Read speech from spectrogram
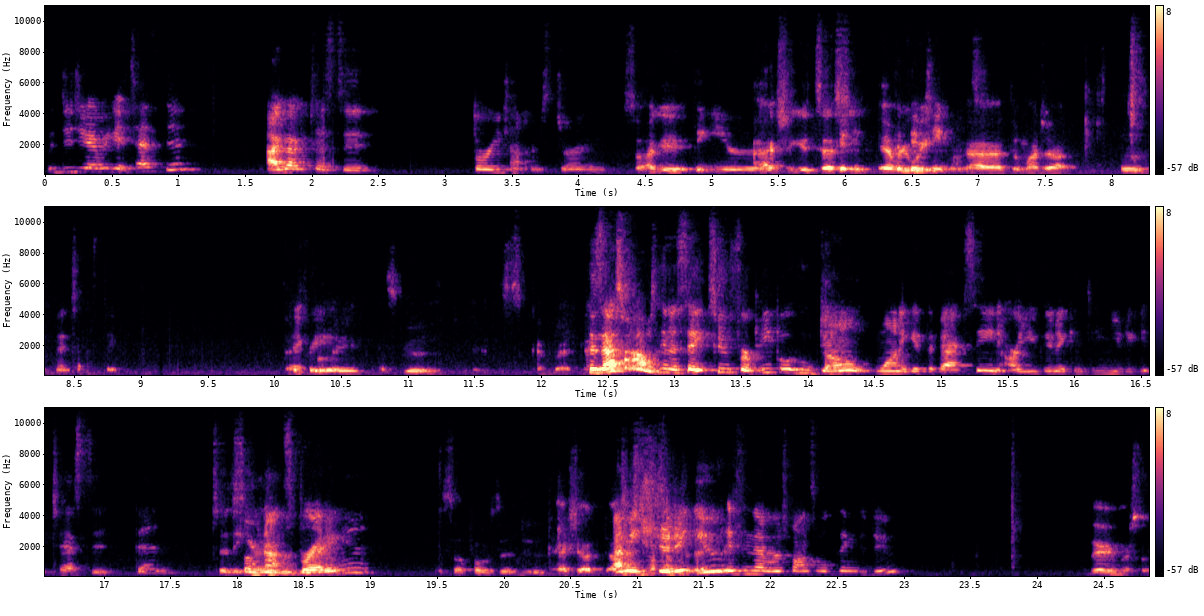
But did you ever get tested? I got tested three times during So I get, the year. I actually get tested Fifteen- every week fifteen months. uh, through my job. Fantastic. Good for you. Thankfully, that's good. it's come back. Because that's what I was gonna say too. For people who don't want to get the vaccine, are you gonna continue to get tested then, so that Some you're not people do. spreading it? Some folks that do. Actually, I mean, just- shouldn't you? Isn't that a responsible thing to do? Very much so.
